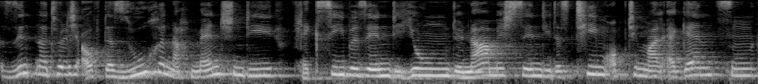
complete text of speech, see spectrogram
sind natürlich auf der Suche nach Menschen, die flexibel sind, die jung, dynamisch sind, die das Team optimal ergänzen,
